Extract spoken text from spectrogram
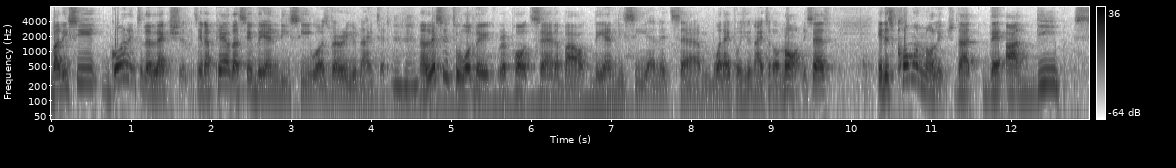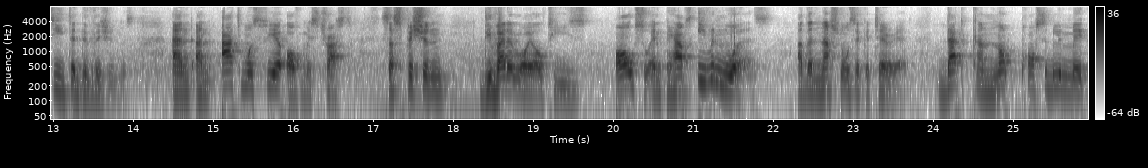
But you see, going into the elections, it appeared as if the NDC was very united. Mm -hmm. Now, listen to what the report said about the NDC and its um, whether it was united or not. It says, it is common knowledge that there are deep-seated divisions and an atmosphere of mistrust, suspicion, divided loyalties, also, and perhaps even worse, at the National Secretariat that cannot possibly make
